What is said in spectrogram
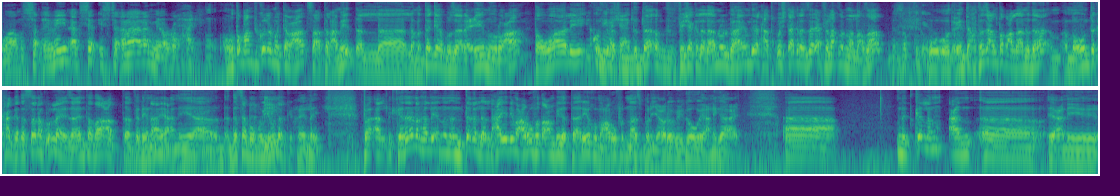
ومستقرين أكثر استقرارا من الرحل وطبعا في كل المجتمعات ساعة العميد ال- لما تلقى مزارعين ورعاة طوالي يكون في مشاكل. في شكل لأنه البهايم دي حتخش تأكل الزرع في لحظة من اللحظات. بالضبط كده. وأنت حتزعل طبعا لأنه ده مؤونتك حقت السنة كلها. إذا أنت ضاعت في النهايه يعني ده سبب وجودك يا خيلي فكذا خلينا ننتقل الحاجة دي معروفة طبعا بقى التاريخ ومعروف الناس بيرجعوا له بيقوي يعني قاعد. آه نتكلم عن آه يعني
